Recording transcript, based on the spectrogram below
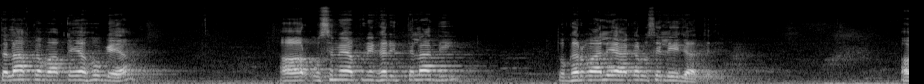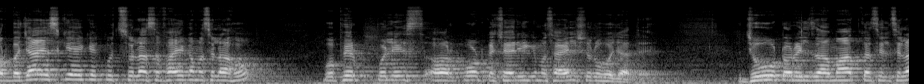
طلاق کا واقعہ ہو گیا اور اس نے اپنے گھر اطلاع دی تو گھر والے آ کر اسے لے جاتے اور بجائے اس کے کہ کچھ صلح صفائی کا مسئلہ ہو، وہ پھر پولیس اور کورٹ کچہری کے مسائل شروع ہو جاتے ہیں۔ جھوٹ اور الزامات کا سلسلہ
